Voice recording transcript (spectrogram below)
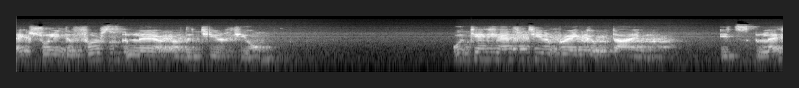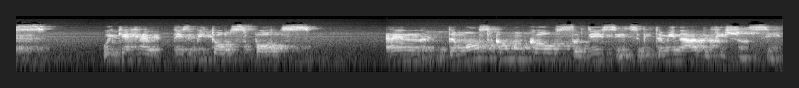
actually the first layer of the tear film. We can have tear breakup time, it's less. We can have these Bitot spots, and the most common cause of this is vitamin A deficiency.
